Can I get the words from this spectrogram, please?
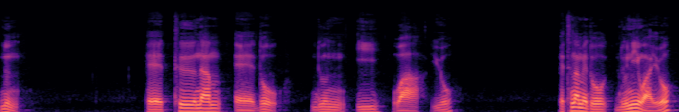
눈. 베트남에도 눈이 와요? 베트남에도 눈이 와요?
